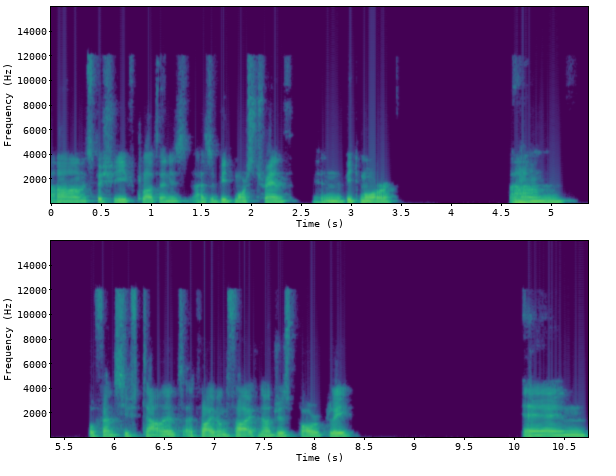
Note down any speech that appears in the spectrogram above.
um, especially if Kloten is has a bit more strength and a bit more um, offensive talent at five on five, not just power play, and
